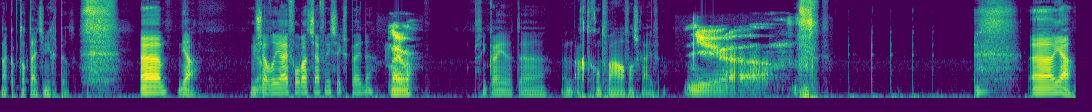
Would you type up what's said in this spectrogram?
Nou, ik heb het al een tijdje niet gespeeld. Ehm, ja. Michel, wil jij Fallout 76 spelen? Nee hoor. Misschien kan je het, eh, een achtergrondverhaal van schrijven. Ja. Eh, ja.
